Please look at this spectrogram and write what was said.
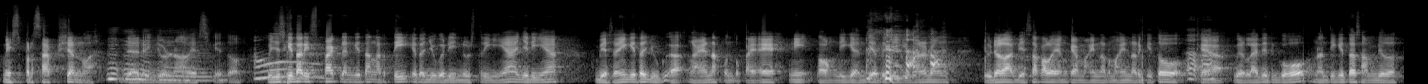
misperception lah dari jurnalis gitu. Oh. Which is kita respect dan kita ngerti, kita juga di industrinya, jadinya biasanya kita juga nggak enak untuk kayak eh nih tolong diganti atau kayak gimana dong. Ya udahlah biasa kalau yang kayak minor-minor gitu kayak we let it go, nanti kita sambil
